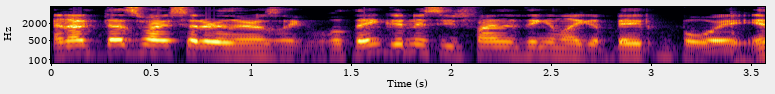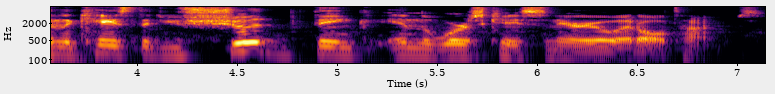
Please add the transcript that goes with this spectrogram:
and I, that's why I said earlier. I was like, well, thank goodness he's finally thinking like a big boy. In the case that you should think in the worst case scenario at all times.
